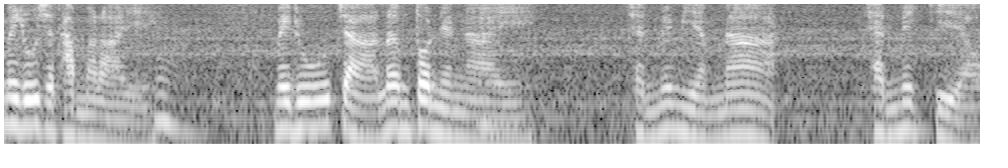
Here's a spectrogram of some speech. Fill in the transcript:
ไม่รู้จะทำอะไรอืมไม่รู้จะเริ่มต้นยังไง ฉันไม่มีอำนาจ ฉันไม่เกี่ยว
